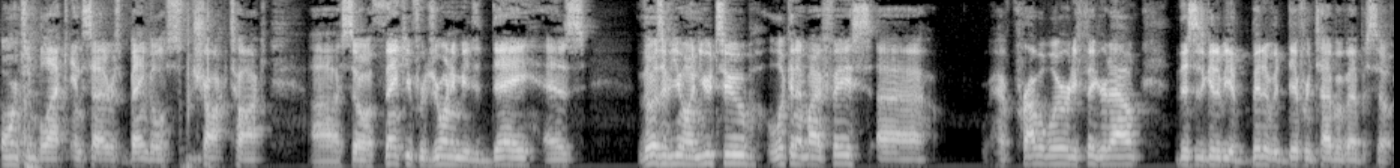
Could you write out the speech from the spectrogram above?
Orange and Black Insiders Bengals Chalk Talk. Uh, so thank you for joining me today. As those of you on YouTube looking at my face uh, have probably already figured out, this is going to be a bit of a different type of episode.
